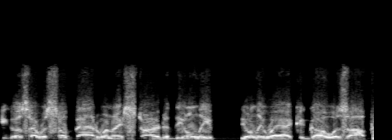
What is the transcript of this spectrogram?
he goes, I was so bad when I started, the only the only way I could go was up.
